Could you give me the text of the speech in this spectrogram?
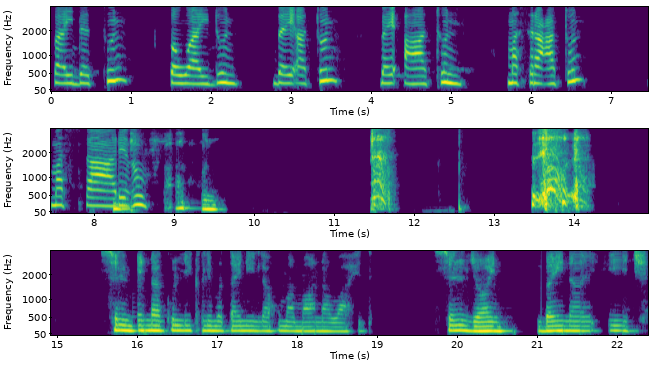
Faidatun, فائدة فوائد بيعة بيعات مسرعة مسارع Happen. Sil baina kulli kalimataini lahuma maana wahid. Sil join baina each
